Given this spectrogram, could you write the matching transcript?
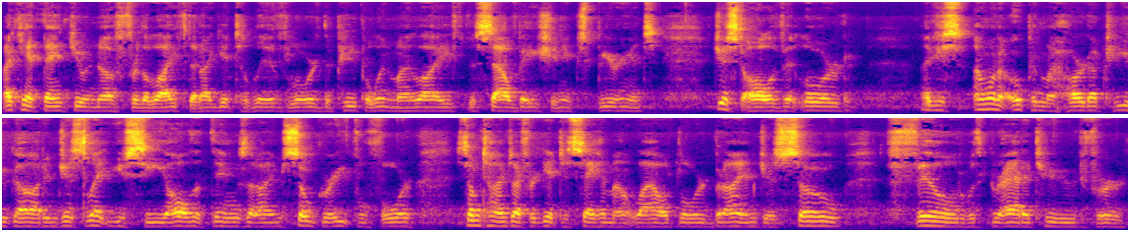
I can't thank you enough for the life that I get to live, Lord, the people in my life, the salvation experience, just all of it, Lord. I just, I want to open my heart up to you, God, and just let you see all the things that I am so grateful for Sometimes I forget to say him out loud, Lord, but I am just so filled with gratitude for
